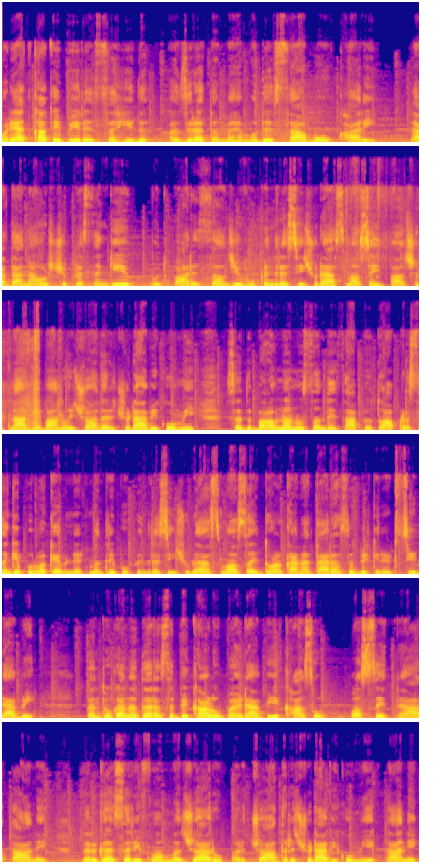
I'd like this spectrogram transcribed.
વડિયાદ ખાતે પીર શહીદ હઝરત મહેમૂદ શાહ બુખારી દાદાના ઉર્ષ પ્રસંગે બુધવારે સાંજે ભૂપેન્દ્રસિંહ ચુડાસમા સહિત ભાજપના આગેવાનોએ ચાદર ચડાવી કોમી સદભાવનાનો સંદેશ આપ્યો તો આ પ્રસંગે પૂર્વ કેબિનેટ મંત્રી ભૂપેન્દ્રસિંહ ચુડાસમા સહિત ધોળકાના ધારાસભ્ય કિરીટસિંહ ડાબી, તંતુકાના ધારાસભ્ય કાળુભાઈ ડાભીએ ખાસ ઉપસ્થિત રહ્યા હતા અને દરગાહ શરીફમાં મજાર ઉપર ચાદર ચડાવી કોમી એકતા અને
